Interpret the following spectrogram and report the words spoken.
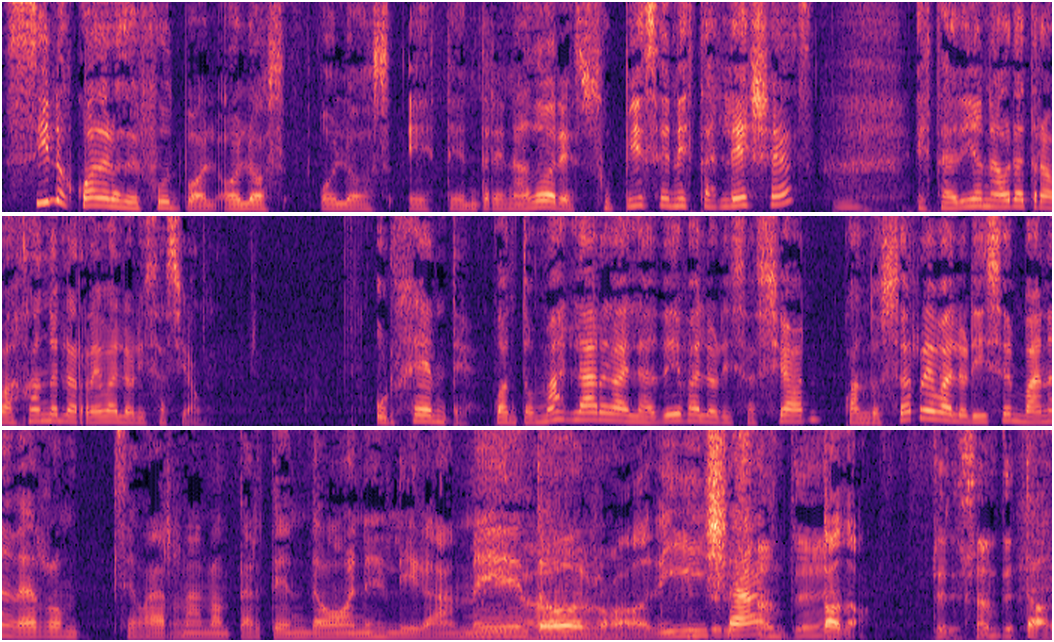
Si los cuadros de fútbol o los o los este, entrenadores supiesen estas leyes, mm. estarían ahora trabajando en la revalorización. Urgente. Cuanto más larga es la desvalorización, cuando se revaloricen van a ver se van a romper tendones, ligamentos, rodillas, ¿eh? todo. Interesante. Todo.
